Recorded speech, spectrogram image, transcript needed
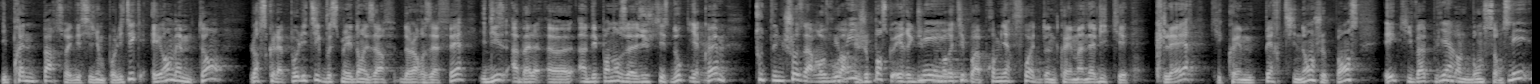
Ils prennent part sur les décisions politiques, et en même temps, lorsque la politique veut se mêler dans, les aff- dans leurs affaires, ils disent ah bah, euh, indépendance de la justice. Donc il y a quand même toute une chose à revoir. Oui. Et je pense que Éric Mais- Dupond-Moretti, pour la première fois, donne quand même un avis qui est clair, qui est quand même pertinent, je pense, et qui va plutôt Bien. dans le bon sens. Mais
